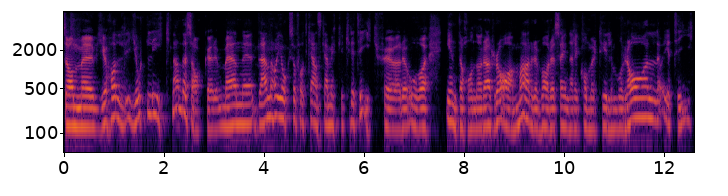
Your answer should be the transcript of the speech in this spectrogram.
som eh, ju har gjort liknande saker men eh, den har ju också fått ganska mycket kritik för att inte ha några ramar vare sig när det kommer till moral, etik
